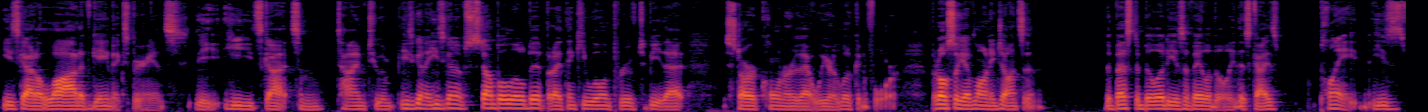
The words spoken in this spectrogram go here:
He's got a lot of game experience. He, he's got some time to. He's gonna he's gonna stumble a little bit, but I think he will improve to be that star corner that we are looking for. But also you have Lonnie Johnson. The best ability is availability. This guy's played. He's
